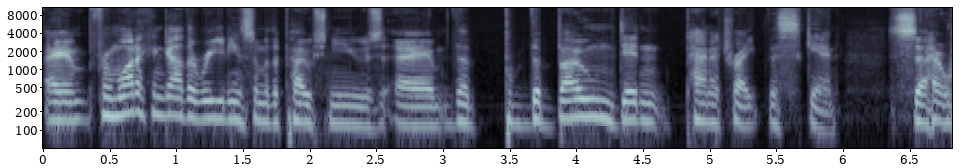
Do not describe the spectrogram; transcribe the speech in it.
Um, from what I can gather, reading some of the post news, um, the the bone didn't penetrate the skin, so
